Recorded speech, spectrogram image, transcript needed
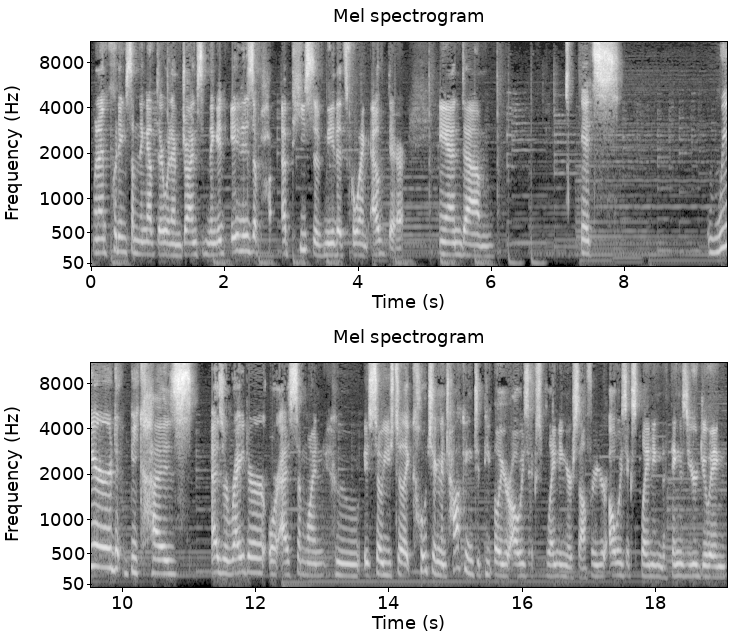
when I'm putting something out there, when I'm drawing something, it, it is a, a piece of me that's going out there. And um, it's weird because as a writer or as someone who is so used to like coaching and talking to people, you're always explaining yourself or you're always explaining the things you're doing,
